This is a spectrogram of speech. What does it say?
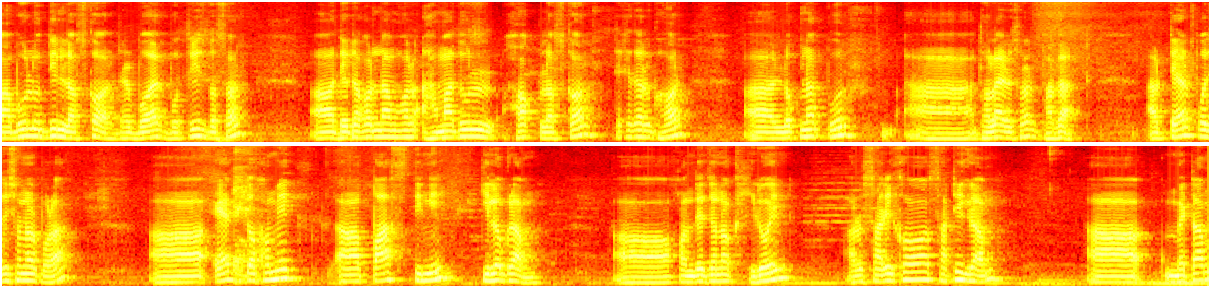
বাবুল উদ্দিন লস্কৰ। যাৰ বয়স বত্ৰিছ বছৰ। দেউতাকৰ নাম হ'ল আহমাদুল হক লস্কৰ। তেখেতৰ ঘৰ লোকনাথপুৰ ধলাইৰ ওচৰত ভাগাত। আৰু তেওঁৰ পজিশ্যনৰ পৰা এক দশমিক পাঁচ তিনি কিলোগ্ৰাম সন্দেহজনক হিৰ'ইন আৰু চাৰিশ ষাঠি গ্ৰাম মেটাম,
